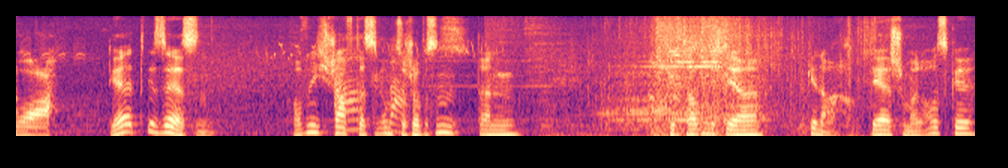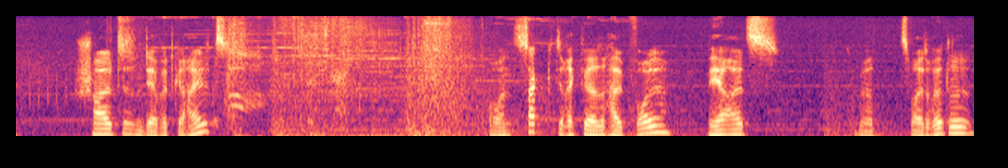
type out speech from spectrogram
Boah, der hat gesessen. Hoffentlich schafft das, ihn umzuschubsen. Dann gibt hoffentlich der... Genau, der ist schon mal ausgeschaltet und der wird geheilt. Und zack, direkt wieder halb voll. Mehr als über zwei Drittel.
